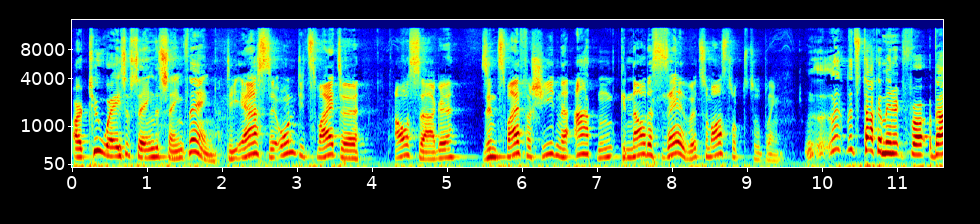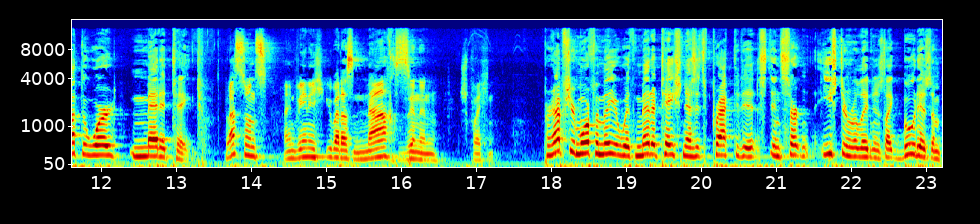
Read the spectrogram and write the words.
are two ways of saying the same thing. Die erste und die zweite Aussage sind zwei verschiedene Arten, genau dasselbe zum Ausdruck zu bringen. Let- Let's talk a minute for, about the word meditate. Lasst uns ein wenig über das Nachsinnen sprechen. Perhaps you're more familiar with meditation as it's practiced in certain Eastern religions like Buddhism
